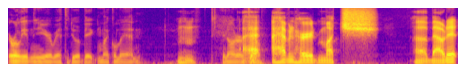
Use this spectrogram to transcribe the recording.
early in the new year. We have to do a big Michael Mann hmm in honor of I, Joe. I haven't heard much uh, about it,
